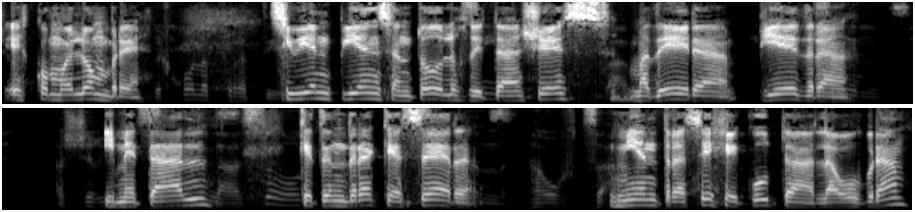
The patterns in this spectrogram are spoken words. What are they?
Es como el hombre. Si bien piensa en todos los detalles, madera, piedra y metal, que tendrá que hacer mientras ejecuta la obra,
